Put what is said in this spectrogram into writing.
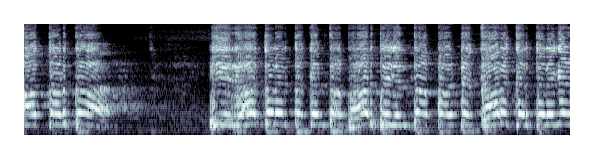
ಮಾತನಾಡ್ತಾ ಈ ರಾಜ್ಯದಲ್ಲಿರ್ತಕ್ಕಂಥ ಭಾರತೀಯ ಜನತಾ ಪಾರ್ಟಿ ಕಾರ್ಯಕರ್ತರಿಗೆ,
